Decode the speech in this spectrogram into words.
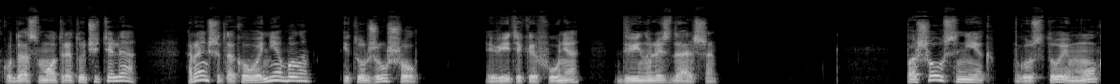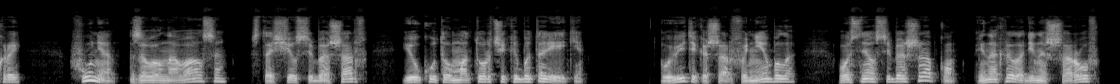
куда смотрят учителя. Раньше такого не было, и тут же ушел. Витик и Фуня двинулись дальше. Пошел снег, густой и мокрый. Фуня заволновался, стащил с себя шарф и укутал моторчик и батарейки. У Витика шарфа не было, он снял с себя шапку и накрыл один из шаров.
